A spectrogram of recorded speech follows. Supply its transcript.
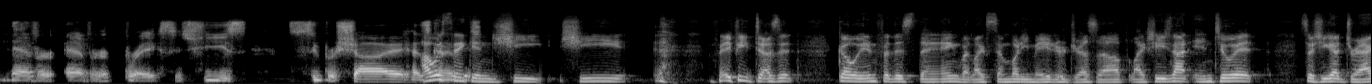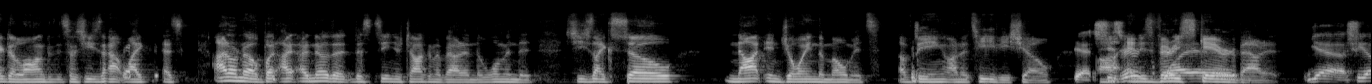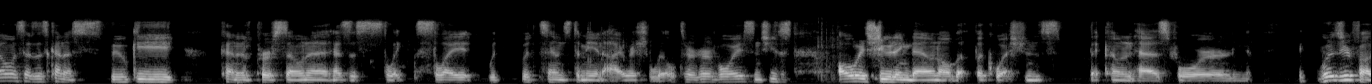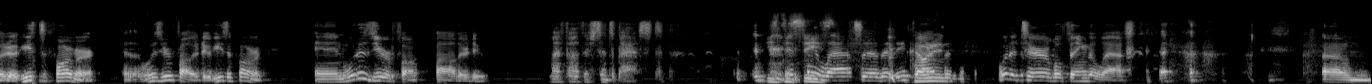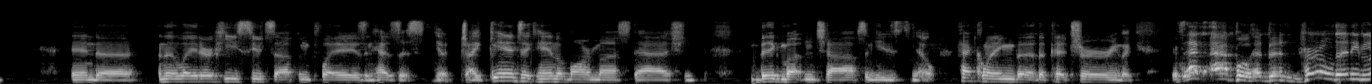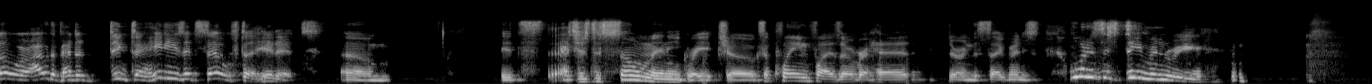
never ever breaks and she's super shy i was thinking this... she she maybe doesn't go in for this thing but like somebody made her dress up like she's not into it so she got dragged along so she's not like as i don't know but i i know that the scene you're talking about and the woman that she's like so not enjoying the moments of being on a tv show Yeah, she's uh, very and is very quiet. scared about it. Yeah, she almost has this kind of spooky kind of persona. Has this like slight, what, what sounds to me an Irish lilt to her voice, and she's just always shooting down all the, the questions that Conan has for. Like, what does your father do? He's a farmer. What does your father do? He's a farmer. And what does your fa- father do? My father since passed. He's And he laughs at it. He Conan- laughs at it. What a terrible thing to laugh. um, and uh, and then later he suits up and plays and has this you know, gigantic handlebar mustache and big mutton chops, and he's you know heckling the the pitcher and like, if that apple had been hurled any lower, I would have had to dig to Hades itself to hit it. Um, it's it's just so many great jokes. A plane flies overhead during the segment. He's, what is this demonry?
